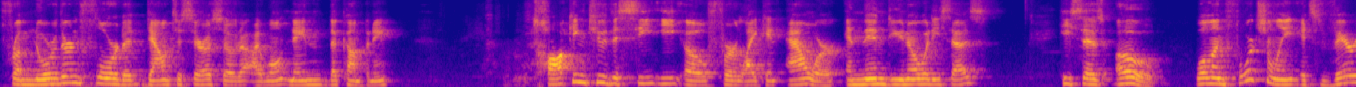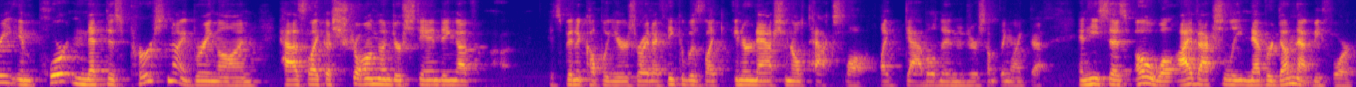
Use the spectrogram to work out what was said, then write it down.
from northern Florida down to Sarasota. I won't name the company. Talking to the CEO for like an hour. And then do you know what he says? He says, Oh, well, unfortunately, it's very important that this person I bring on has like a strong understanding of it's been a couple years, right? I think it was like international tax law, like dabbled in it or something like that. And he says, Oh, well, I've actually never done that before.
